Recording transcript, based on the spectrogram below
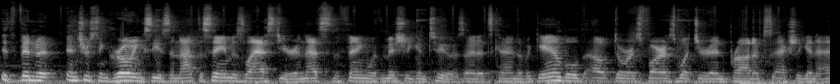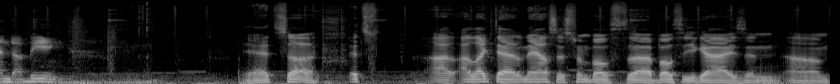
it's been an interesting growing season not the same as last year. And that's the thing with michigan too is that it's kind of a gambled outdoor as far as what your end product's actually going to end up being. Yeah it's uh it's I, I like that analysis from both uh, both of you guys. And um,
